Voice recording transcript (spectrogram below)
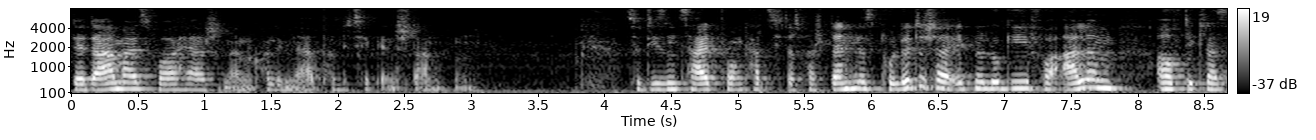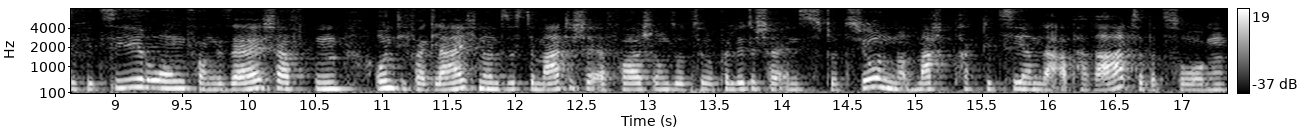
der damals vorherrschenden Kolonialpolitik entstanden. Zu diesem Zeitpunkt hat sich das Verständnis politischer Ethnologie vor allem auf die Klassifizierung von Gesellschaften und die vergleichende und systematische Erforschung soziopolitischer Institutionen und machtpraktizierender Apparate bezogen,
